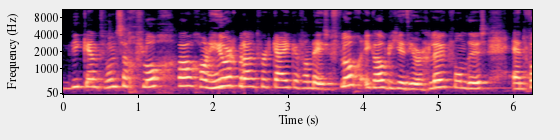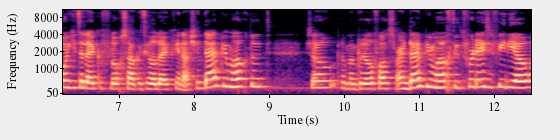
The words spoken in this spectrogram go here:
weekend woensdag vlog. Gewoon heel erg bedankt voor het kijken van deze vlog. Ik hoop dat je het heel erg leuk vond dus. En vond je het een leuke vlog, zou ik het heel leuk vinden als je een duimpje omhoog doet. Zo, ik heb mijn bril vast, maar een duimpje omhoog doet voor deze video.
